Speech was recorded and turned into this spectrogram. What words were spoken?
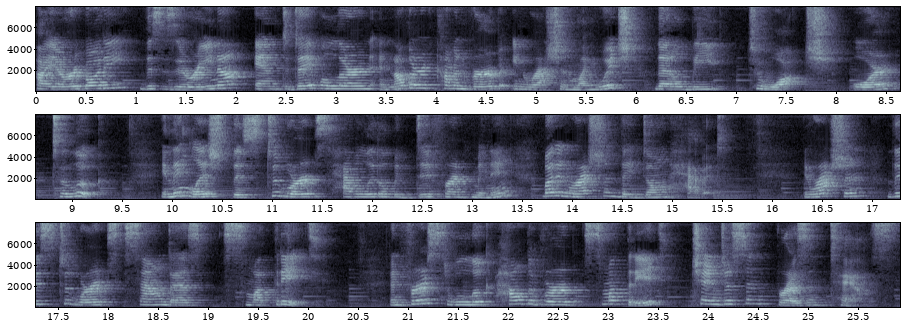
Hi everybody, this is Irina and today we'll learn another common verb in Russian language that'll be to watch or to look. In English, these two verbs have a little bit different meaning, but in Russian they don't have it. In Russian, these two verbs sound as смотреть. And first we'll look how the verb смотреть changes in present tense.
